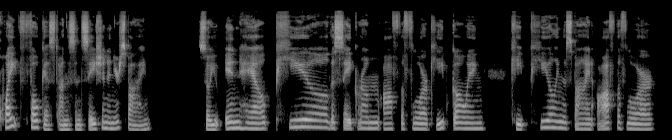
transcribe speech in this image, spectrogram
quite focused on the sensation in your spine. So you inhale, peel the sacrum off the floor, keep going, keep peeling the spine off the floor,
